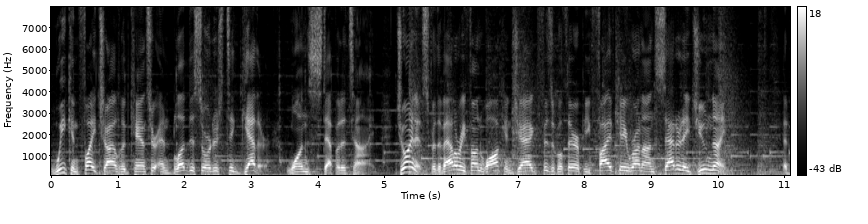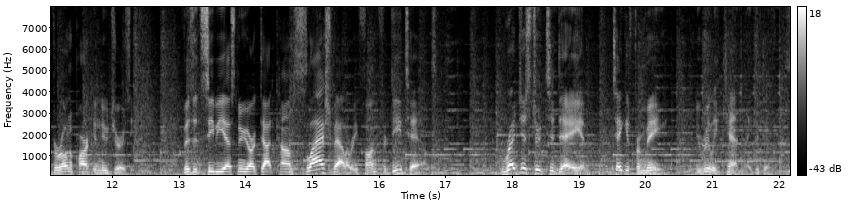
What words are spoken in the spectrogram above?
We can fight childhood cancer and blood disorders together, one step at a time. Join us for the Valerie Fund Walk and JAG Physical Therapy 5K run on Saturday, June 9th at Verona Park in New Jersey. Visit cbsnewyork.com slash Valerie Fund for details. Register today and take it from me. You really can make a difference.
